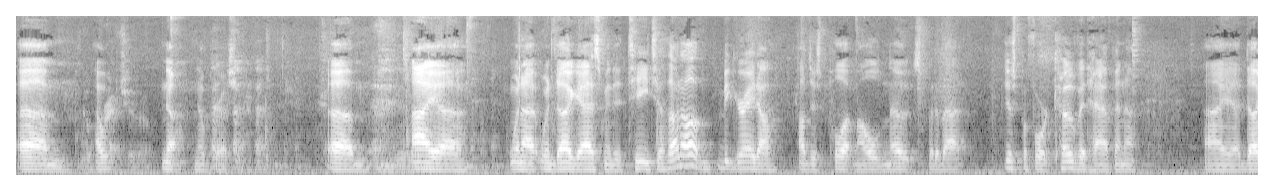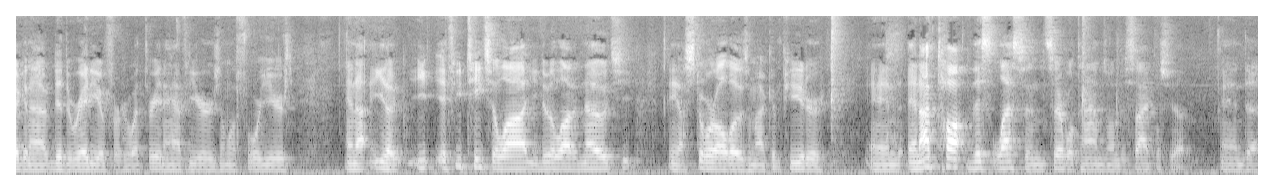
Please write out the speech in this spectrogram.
Um, No I- pressure though. No, no pressure. Um, I uh, when I when Doug asked me to teach, I thought, oh, it'd be great. I'll I'll just pull up my old notes. But about just before COVID happened, I, I uh, Doug and I did the radio for what three and a half years, almost four years. And I, you know, if you teach a lot, you do a lot of notes. You, you know, store all those in my computer. And and I've taught this lesson several times on discipleship. And uh,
